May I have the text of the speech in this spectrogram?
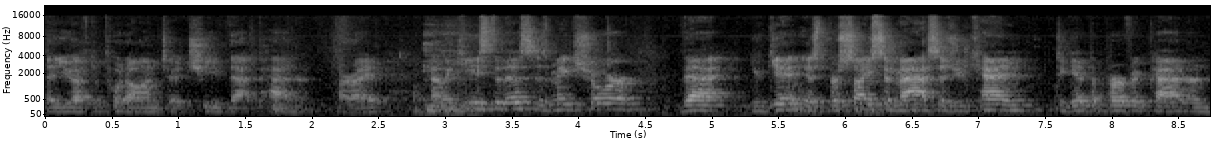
that you have to put on to achieve that pattern, all right? Now, the keys to this is make sure that you get as precise a mass as you can to get the perfect pattern,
